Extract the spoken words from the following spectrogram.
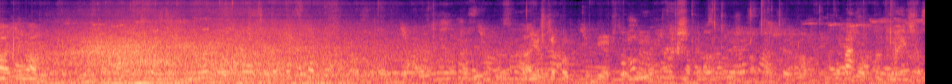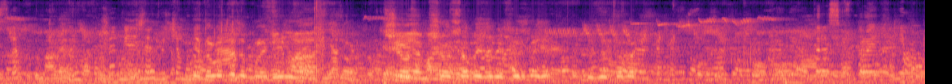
ma, nie mamy. Chyba od mojej siostry. Kiedyś jak wyciągnęła. Nie, do lutego polecimy. Trzy, o- trzy osoby, żeby firmę prezentować. Teraz w kolejnym nie mam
